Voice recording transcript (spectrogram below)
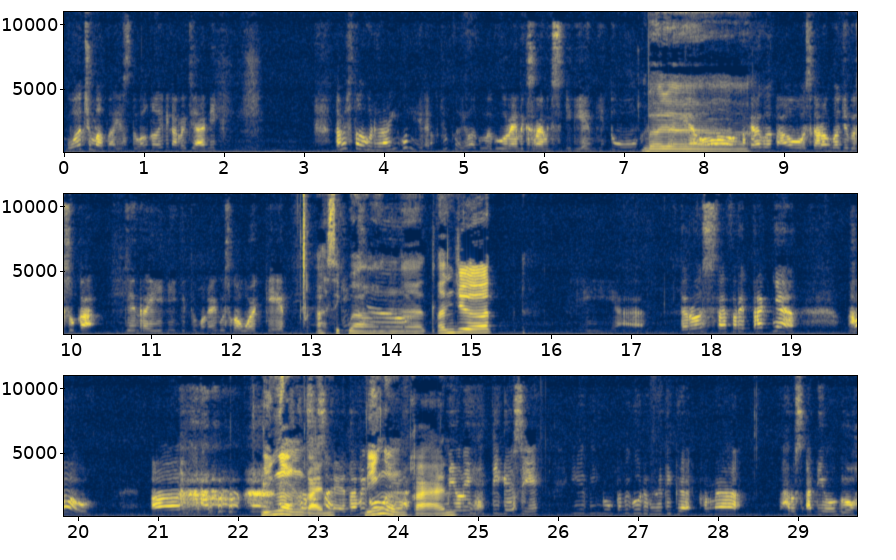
gue cuma bias doang kali ini karena Jani. Tapi setelah gue denger lagi oh iya enak juga ya lagu-lagu remix remix EDM gitu. Kayak oh akhirnya gue tahu sekarang gue juga suka genre ini gitu. Makanya gue suka work it. Asik banget. Lanjut. Iya. Terus favorite tracknya, how? Ah, bingung kan ya, tapi bingung kan milih tiga sih. Iya bingung, tapi gue udah milih tiga karena harus adil loh.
